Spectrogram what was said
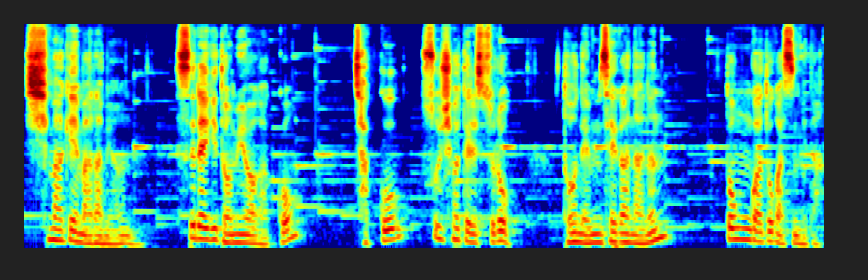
심하게 말하면 쓰레기 더미와 같고 자꾸 쑤셔댈수록 더 냄새가 나는 똥과도 같습니다.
